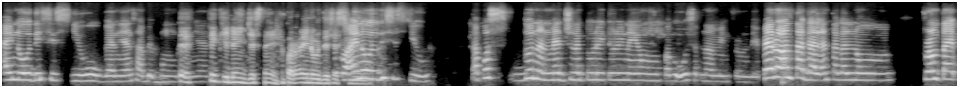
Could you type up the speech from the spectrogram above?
I know this is you. Ganyan. Sabi kong I ganyan. think yun na yung gist na yun. Parang I know this is Sabi ko, I you. know this is you. Tapos, doon na, medyo nagtuloy-tuloy na yung pag-uusap namin from there. Pero ang tagal, ang tagal nung, from time,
